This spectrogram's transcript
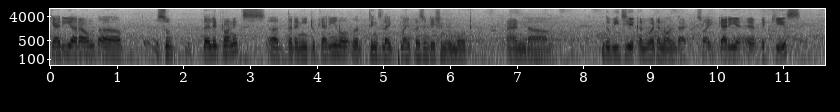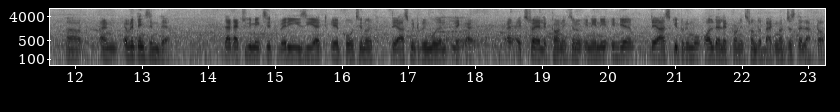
carry around. Uh, so the electronics uh, that I need to carry, you know, things like my presentation remote and uh, the VGA convert and all that. So I carry a, a case uh, and everything's in there. That actually makes it very easy at airports. You know, if they ask me to remove like uh, uh, extra electronics, you know, in Indi- India they ask you to remove all the electronics from the bag, not just the laptop.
